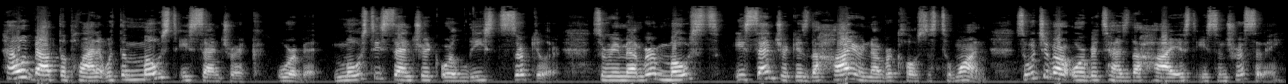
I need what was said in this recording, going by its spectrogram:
How about the planet with the most eccentric orbit? Most eccentric or least circular. So remember, most eccentric is the higher number closest to 1. So which of our orbits has the highest eccentricity?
